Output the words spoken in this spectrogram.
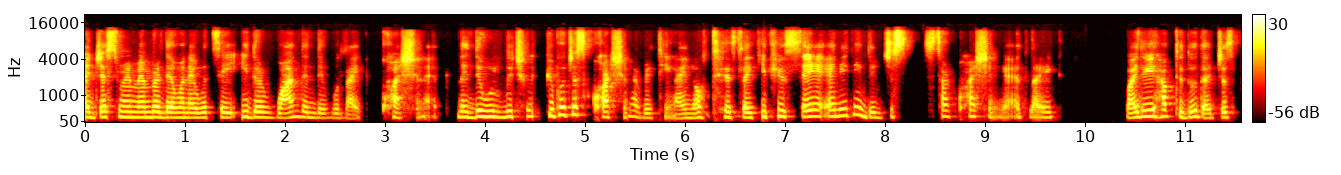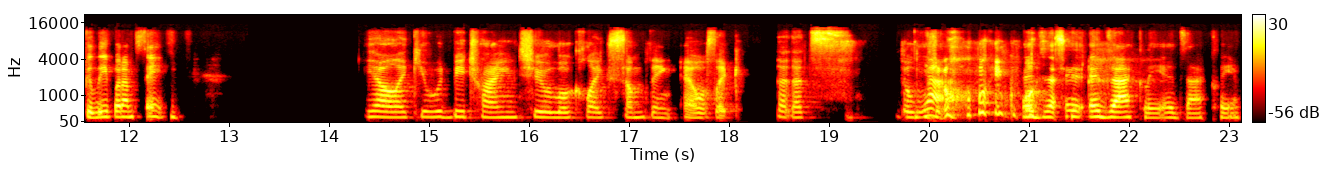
I just remember that when I would say either one, then they would like question it. Like they would literally, people just question everything. I noticed. Like if you say anything, they just start questioning it. Like, why do you have to do that? Just believe what I'm saying. Yeah, like you would be trying to look like something else. Like that. That's delusional. Yeah. like Exa- exactly. Exactly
